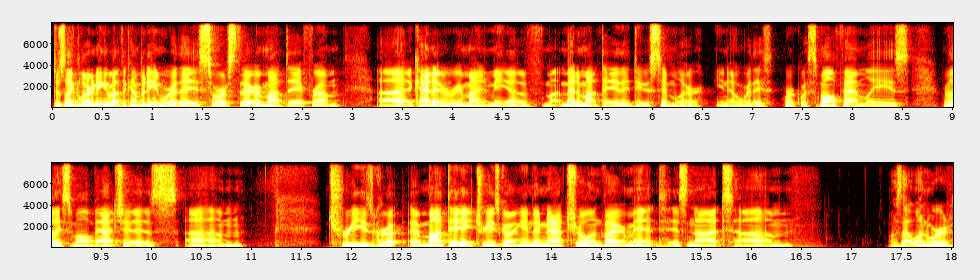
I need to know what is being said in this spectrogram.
just like learning about the company and where they source their mate from. Uh, it kind of reminded me of Ma- Metamate. They do similar, you know, where they work with small families, really small batches. Um, trees grow, uh, mate trees growing in their natural environment. It's not, um, was that one word?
